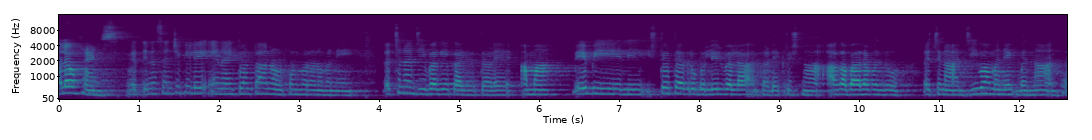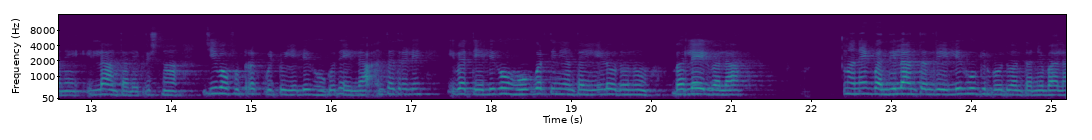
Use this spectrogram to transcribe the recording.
Hello friends ಇವತ್ತಿನ ಸಂಚಿಕೆಯಲ್ಲಿ ಏನಾಯಿತು ಅಂತ ನೋಡ್ಕೊಂಡು ಬರೋಣ ಬನ್ನಿ. ರಚನಾ ಜೀವಾಗೆ ಕಾಯ್ದಿರ್ತಾಳೆ. ಅಮ್ಮ ಬೇಬಿಯಲ್ಲಿ ಇಷ್ಟೊತ್ತಾದರೂ ಬರಲಿಲ್ವಲ್ಲ ಅಂತಾಳೆ ಕೃಷ್ಣ. ಆಗ ಬಾಲ ಬಂದು, ರಚನಾ, ಜೀವ ಮನೆಗೆ ಬಂದ ಅಂತಾನೆ. ಇಲ್ಲ, ಅಂತಾಳೆ ಕೃಷ್ಣ. ಜೀವ ಫುಟ್ರಕ್ ಬಿಟ್ಟು ಎಲ್ಲಿಗೆ ಹೋಗೋದೇ ಇಲ್ಲ. ಅಂಥದ್ರಲ್ಲಿ ಇವತ್ತು ಎಲ್ಲಿಗೋ ಹೋಗಿ ಬರ್ತೀನಿ ಅಂತ ಹೇಳೋದನು ಬರಲೇ ಇಲ್ವಲ್ಲ? ಮನೆಗೆ ಬಂದಿಲ್ಲ ಅಂತಂದರೆ ಎಲ್ಲಿಗೆ ಹೋಗಿರ್ಬೋದು? ಅಂತಾನೆ ಬಾಲ.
